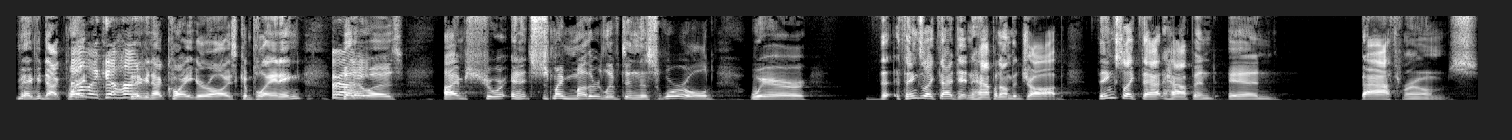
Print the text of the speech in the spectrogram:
Maybe not oh quite. Oh my God. Maybe not quite. You're always complaining. But it was, I'm sure, and it's just my mother lived in this world where th- things like that didn't happen on the job. Things like that happened in bathrooms,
